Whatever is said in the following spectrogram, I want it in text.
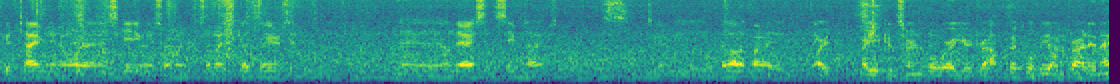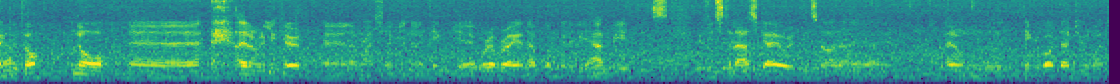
good time, you know, uh, skating with so many so many skilled players uh, on the ice at the same time. So it's, it's going to be a lot of fun. I think. Are, are you concerned about where your draft pick will be on Friday night at all? No, uh, I don't really care uh, that much. I mean, I think uh, wherever I end up, I'm going to be happy. If it's if it's the last guy or if it's not, I I, I don't uh, think about that too much.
